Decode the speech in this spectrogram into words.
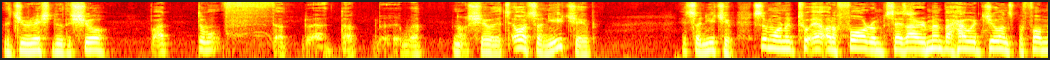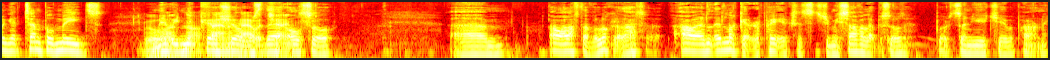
the duration of the show. But I don't, th- I, I, I'm not sure. It's, oh, it's on YouTube. It's on YouTube. Someone on, Twitter, on a forum says, "I remember Howard Jones performing at Temple Meads. Oh, Maybe Nick a fan of Kershaw was there also." Um, oh, I'll have to have a look at that. Oh, it'll, it'll not get repeated because it's a Jimmy Savile episode, but it's on YouTube apparently.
